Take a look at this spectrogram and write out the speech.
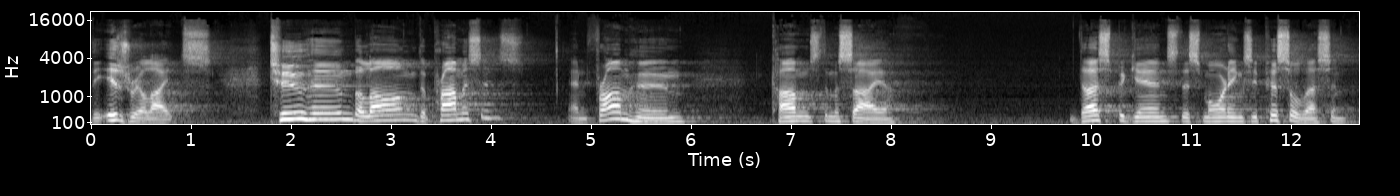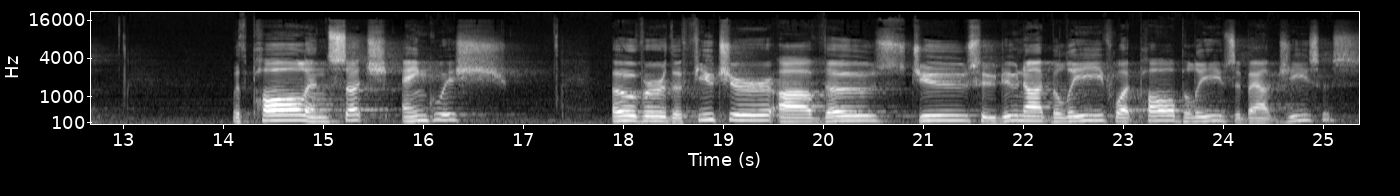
the Israelites to whom belong the promises and from whom comes the Messiah. Thus begins this morning's epistle lesson with Paul in such anguish over the future of those Jews who do not believe what Paul believes about Jesus,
